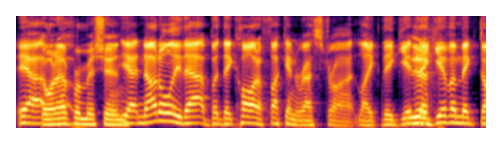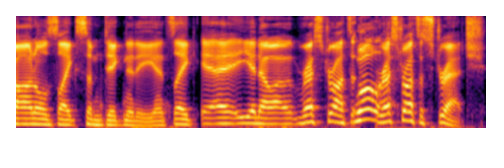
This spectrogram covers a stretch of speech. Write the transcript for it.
Yeah. Don't have permission. Yeah, not only that, but they call it a fucking restaurant. Like they give Yeah. they give a McDonald's like some dignity. It's like uh, you know, uh, restaurants Well- restaurants a stretch.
